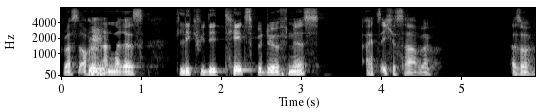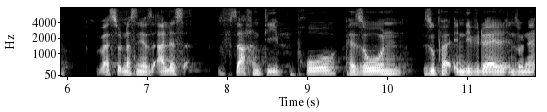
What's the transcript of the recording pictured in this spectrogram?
Du hast auch hm. ein anderes Liquiditätsbedürfnis, als ich es habe. Also, weißt du, und das sind jetzt alles Sachen, die pro Person super individuell in so eine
